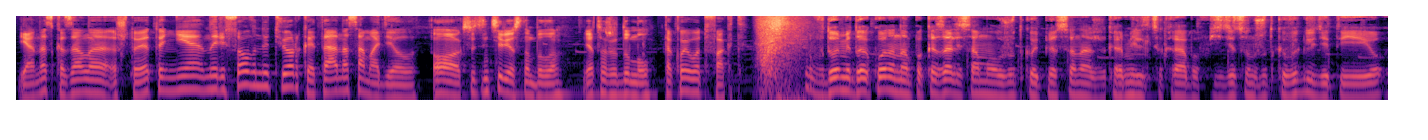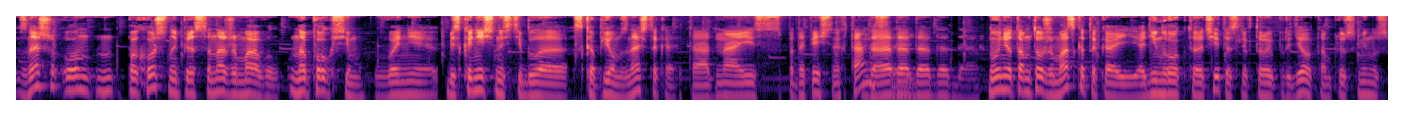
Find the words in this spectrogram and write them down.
и она сказала, что это не нарисованный тверк, это она сама делала. О, кстати, интересно было. Я тоже думал. Такой вот факт. В Доме Дракона нам показали самого жуткого персонажа, кормильца крабов. Пиздец, он жутко выглядит. И, знаешь, он похож на персонажа Марвел, на Проксиму. В войне бесконечности была с копьем, знаешь такая? Это одна из подопечных танцев. Да, да, да, да, да. Ну, у нее там тоже маска такая, и один рог торчит, если второй предел, там плюс-минус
